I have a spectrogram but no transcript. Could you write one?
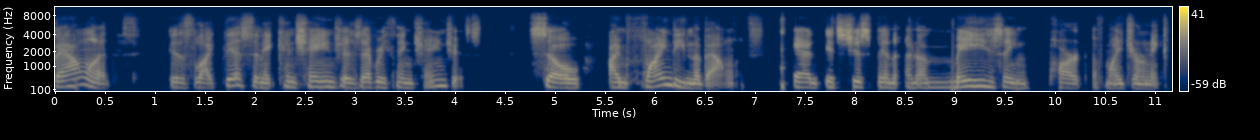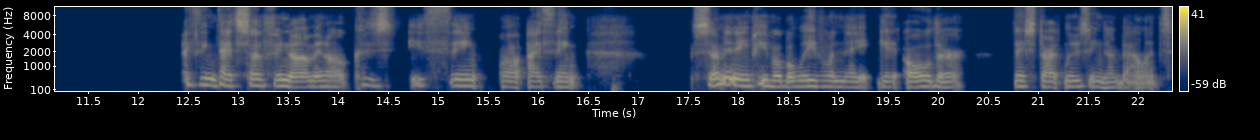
balance is like this and it can change as everything changes. So I'm finding the balance and it's just been an amazing part of my journey. I think that's so phenomenal because you think, well, I think so many people believe when they get older, they start losing their balance.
